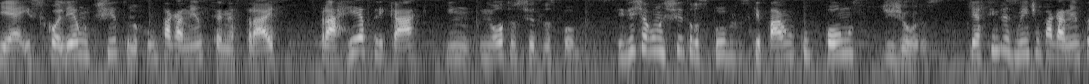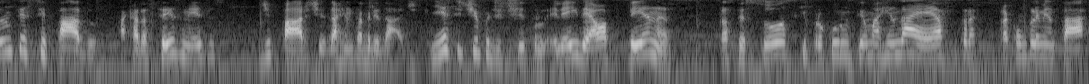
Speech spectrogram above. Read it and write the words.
que é escolher um título com pagamentos semestrais para reaplicar em, em outros títulos públicos. Existem alguns títulos públicos que pagam cupons de juros, que é simplesmente um pagamento antecipado a cada seis meses de parte da rentabilidade. E esse tipo de título ele é ideal apenas para as pessoas que procuram ter uma renda extra para complementar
